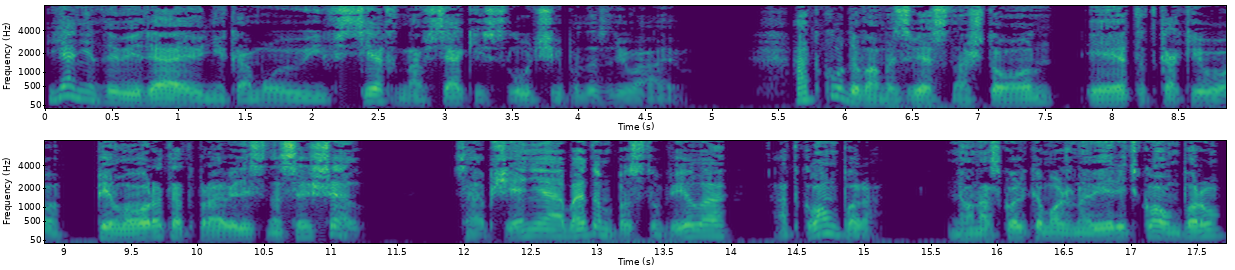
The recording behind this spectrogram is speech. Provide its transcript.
Я не доверяю никому и всех на всякий случай подозреваю. Откуда вам известно, что он и этот, как его, Пилород отправились на Сейшел. Сообщение об этом поступило от Компора. Но насколько можно верить Компору?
